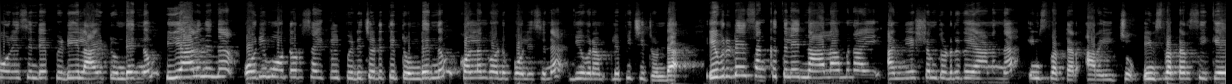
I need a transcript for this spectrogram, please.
പോലീസിന്റെ പിടിയിലായിട്ടുണ്ടെന്നും ഇയാളിൽ നിന്ന് ഒരു മോട്ടോർ സൈക്കിൾ പിടിച്ചെടുത്തിട്ടുണ്ടെന്നും കൊല്ലങ്കോട് പോലീസിന് വിവരം ലഭിച്ചിട്ടുണ്ട്. ഇവരുടെ സംഘത്തിലെ നാലാമനായി അന്വേഷണം തുടരുകയാണെന്ന് ഇൻസ്പെക്ടർ അറിയിച്ചു. Inspector C K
